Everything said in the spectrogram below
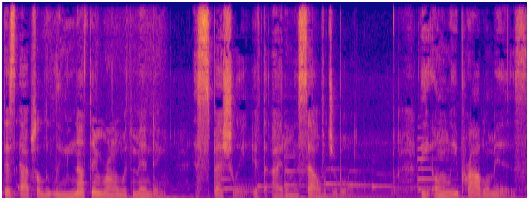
there's absolutely nothing wrong with mending, especially if the item is salvageable. The only problem is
